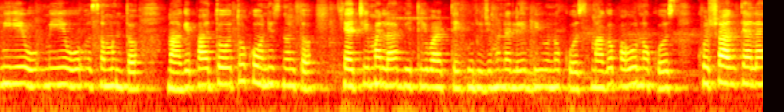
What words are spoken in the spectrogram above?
मी येऊ मी येऊ असं म्हणतं. मागे पाहतो तो कोणीच नव्हतं. ह्याची मला भीती वाटते. गुरुजी म्हणाले भिऊ नकोस मागं पाहू नकोस. खुशाल त्याला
